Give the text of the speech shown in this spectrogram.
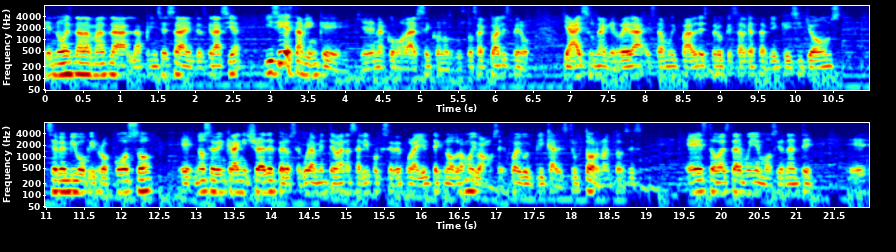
que no es nada más la, princesa en desgracia. Y sí, está bien que quieren acomodarse con los gustos actuales, pero ya es una guerrera, está muy padre. Espero que salga también Casey Jones. Se ven vivo birrocoso. Eh, no se ven Krang y Shredder, pero seguramente van a salir porque se ve por ahí el tecnódromo y vamos, el juego implica destructor, ¿no? Entonces, esto va a estar muy emocionante. Eh,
